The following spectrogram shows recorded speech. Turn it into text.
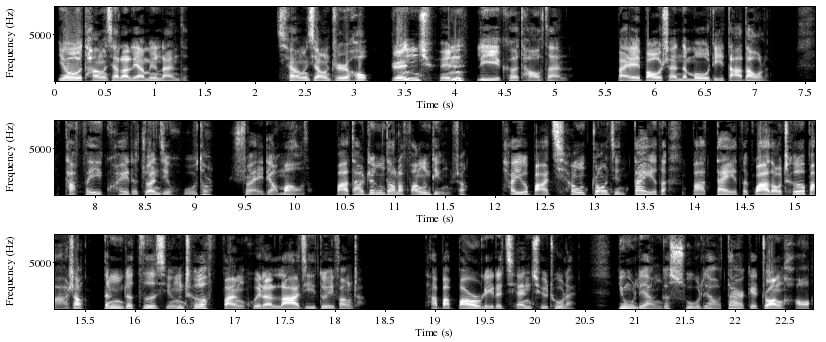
又躺下了两名男子，枪响之后，人群立刻逃散了。白宝山的目的达到了，他飞快地钻进胡同，甩掉帽子，把它扔到了房顶上。他又把枪装进袋子，把袋子挂到车把上，蹬着自行车返回了垃圾堆放场。他把包里的钱取出来，用两个塑料袋给装好，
